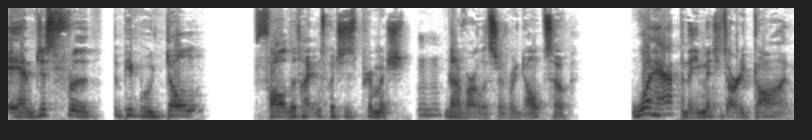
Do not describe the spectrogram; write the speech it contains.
and just for the people who don't follow the Titans, which is pretty much mm-hmm. none of our listeners, we don't. So, what happened that you mentioned he's already gone?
